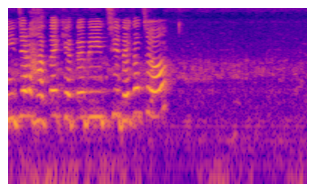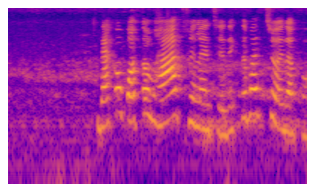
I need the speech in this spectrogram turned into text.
নিজের হাতে খেতে দিয়েছি, দেখেছ? দেখো কত ভাত ফেলেছে, দেখতে পাচ্ছ? দেখো।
